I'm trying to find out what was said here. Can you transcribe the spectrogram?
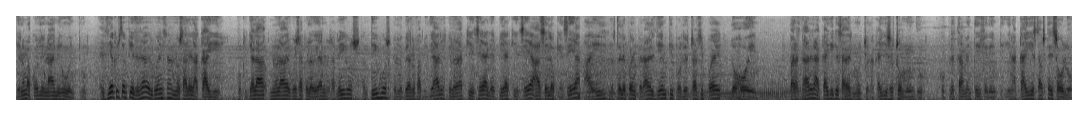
Yo no me acuerdo de nada de mi juventud. El día que usted pierde esa vergüenza, no sale a la calle porque ya no le da vergüenza que lo vean los amigos antiguos, que lo vean los familiares, que lo vea quien sea, le pida a quien sea, hace lo que sea. Ahí usted le puede esperar el diente y por detrás si puede lo joden. Para estar en la calle hay que saber mucho, la calle es otro mundo, completamente diferente. Y en la calle está usted solo.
